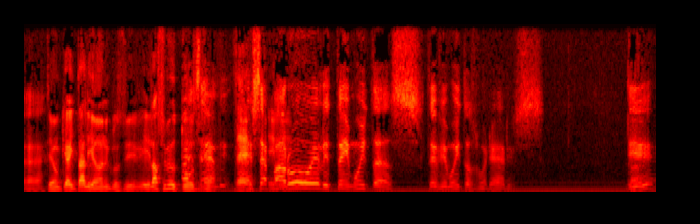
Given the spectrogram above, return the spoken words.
É. Tem um que é italiano, inclusive. Ele assumiu todos, Mas né? ele, É, ele separou, ele... tem muitas. Teve muitas mulheres. Tá. E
